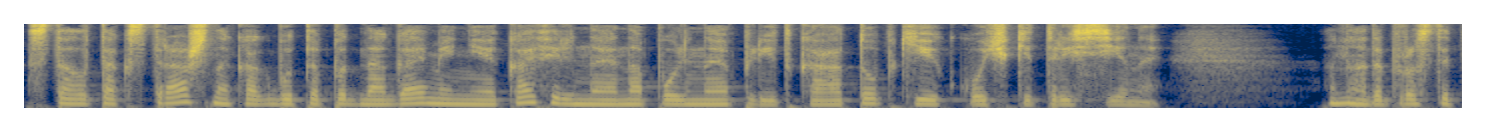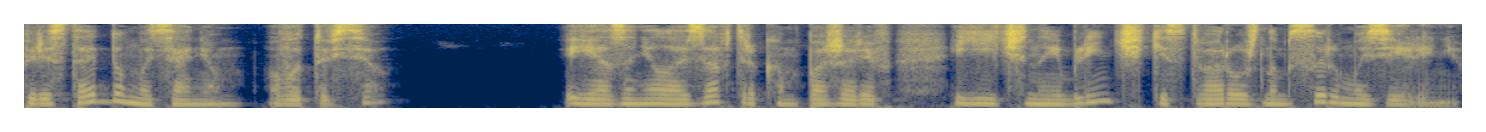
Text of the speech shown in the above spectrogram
Стало так страшно, как будто под ногами не кафельная напольная плитка, а топкие кочки трясины. Надо просто перестать думать о нем, вот и все. Я занялась завтраком, пожарив яичные блинчики с творожным сыром и зеленью.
